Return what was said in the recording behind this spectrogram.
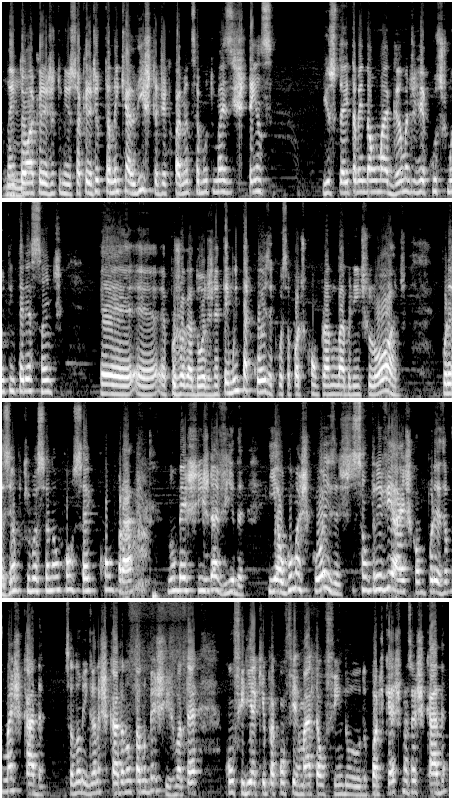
Uhum. Então eu acredito nisso. Acredito também que a lista de equipamentos é muito mais extensa. Isso daí também dá uma gama de recursos muito interessante é, é, é para os jogadores. Né? Tem muita coisa que você pode comprar no Labyrinth Lord por exemplo, que você não consegue comprar num BX da vida. E algumas coisas são triviais, como por exemplo uma escada. Se eu não me engano, a escada não está no BX. Vou até conferir aqui para confirmar até o fim do, do podcast, mas a escada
